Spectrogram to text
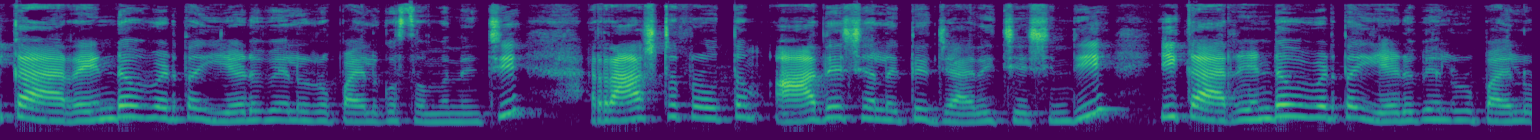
ఇక రెండవ విడత ఏడు వేల రూపాయలకు సంబంధించి రాష్ట్ర ప్రభుత్వం ఆదేశాలు అయితే జారీ చేసింది. ఇక రెండవ విడత ఏడు వేల రూపాయలు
